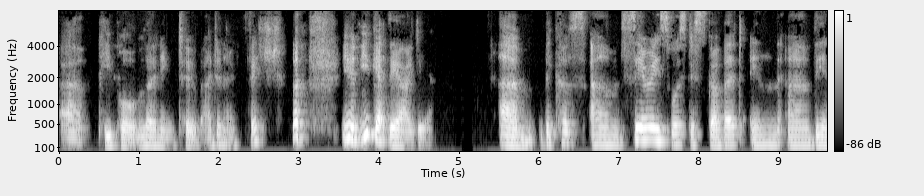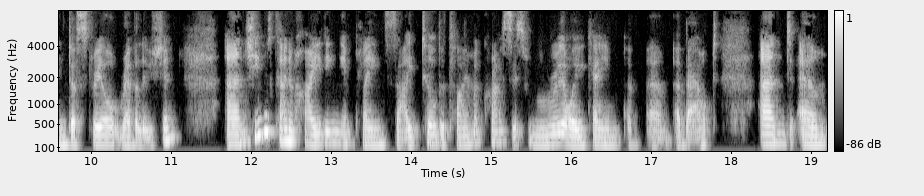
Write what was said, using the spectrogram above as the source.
Uh, people learning to, I don't know, fish. you, you get the idea. Um, because um, Ceres was discovered in uh, the Industrial Revolution, and she was kind of hiding in plain sight till the climate crisis really came um, about. And um,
